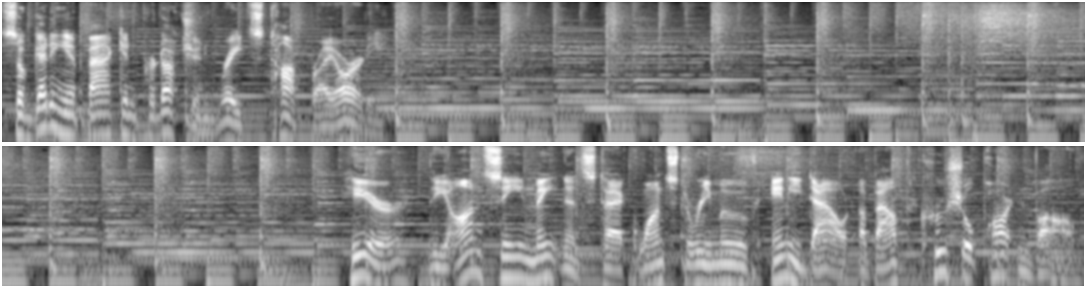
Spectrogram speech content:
so getting it back in production rates top priority. Here, the on-scene maintenance tech wants to remove any doubt about the crucial part involved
